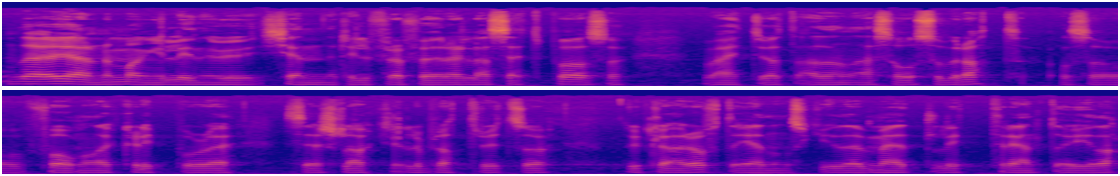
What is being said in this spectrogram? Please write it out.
Det er gjerne mange linjer vi kjenner til fra før eller har sett på, og så veit du at ja, den er så og så bratt, og så får man et klipp hvor det ser slakere eller brattere ut, så du klarer ofte å gjennomskue det med et litt trent øye, da.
